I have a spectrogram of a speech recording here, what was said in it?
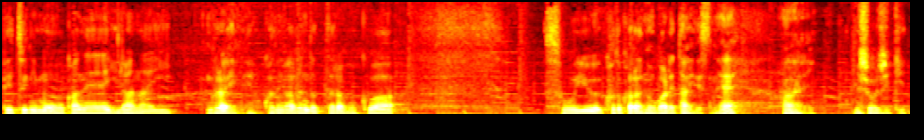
別にもうお金いらないぐらいねお金があるんだったら僕はそういうことから逃れたいですね。はい。正直。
